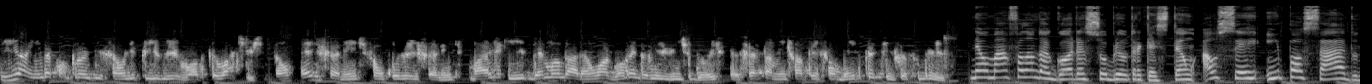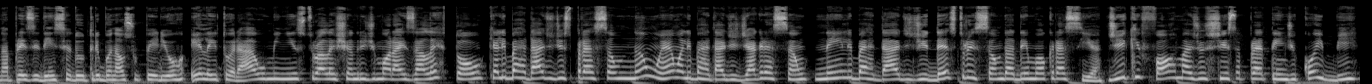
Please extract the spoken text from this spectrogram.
E ainda com proibição de pedido de voto pelo artista. Então, é diferente, são coisas diferentes, mas que demandarão agora em 2022 é, certamente uma atenção bem específica sobre isso. Neumar, falando agora sobre outra questão, ao ser empossado na presidência do Tribunal Superior Eleitoral, o ministro Alexandre de Moraes alertou que a liberdade de expressão não é uma liberdade de agressão nem liberdade de destruição da democracia. De que forma a justiça pretende coibir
